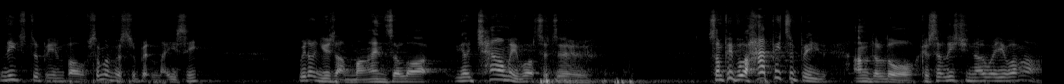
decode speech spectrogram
needs to be involved. Some of us are a bit lazy. We don't use our minds a lot. You know, tell me what to do. Some people are happy to be under law because at least you know where you are.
